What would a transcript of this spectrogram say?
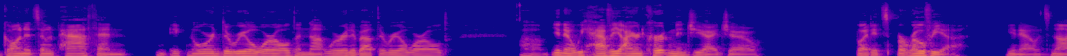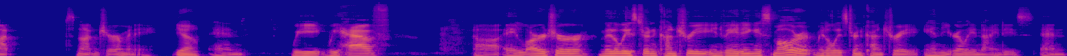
gone its own path and ignored the real world and not worried about the real world. Um, you know we have the iron curtain in gi joe but it's Borovia you know it's not it's not germany. Yeah, and we we have uh, a larger Middle Eastern country invading a smaller Middle Eastern country in the early 90s. And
